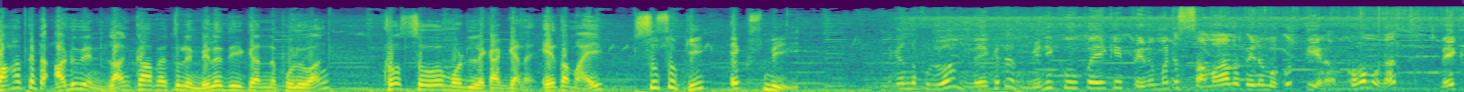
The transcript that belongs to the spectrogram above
5කට අඩුවෙන් ලංකාව ඇතුලේ මිලදී ගන්න පුළුවන් ක්‍රොස්සෝවර් මොඩල් එකක් ගැන. ඒ තමයි සුසුකි XB. ගන්න පුළුවන් මේකට මිනිකූපයගේ පෙනුමට සමාන පෙනුමකුත් තියෙනවා. කොහොම වුණත් මේක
